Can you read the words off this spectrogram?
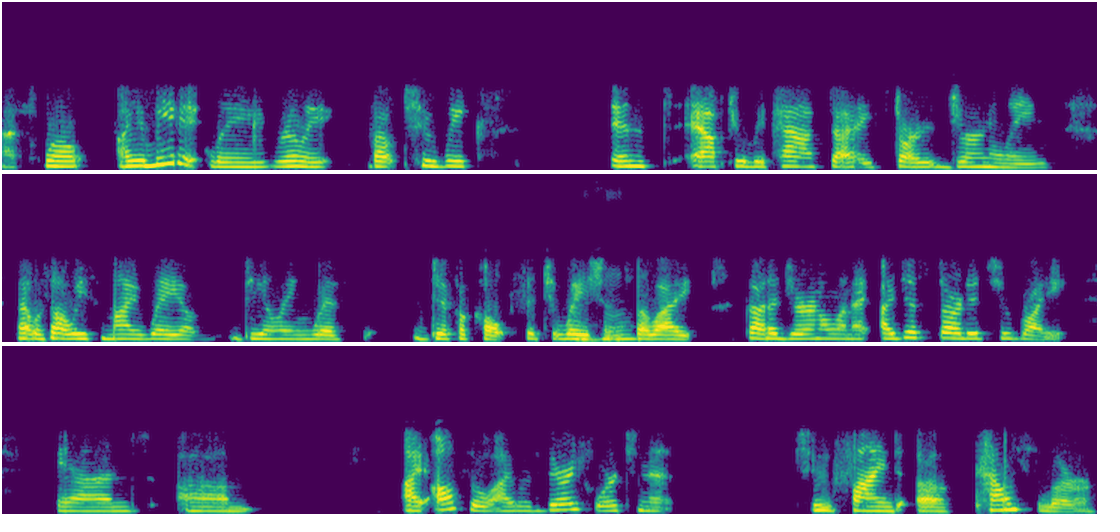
Yes. Well, I immediately, really, about two weeks in after we passed, I started journaling. That was always my way of dealing with difficult situations. Mm-hmm. So I got a journal and I, I just started to write. And um, I also I was very fortunate to find a counselor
